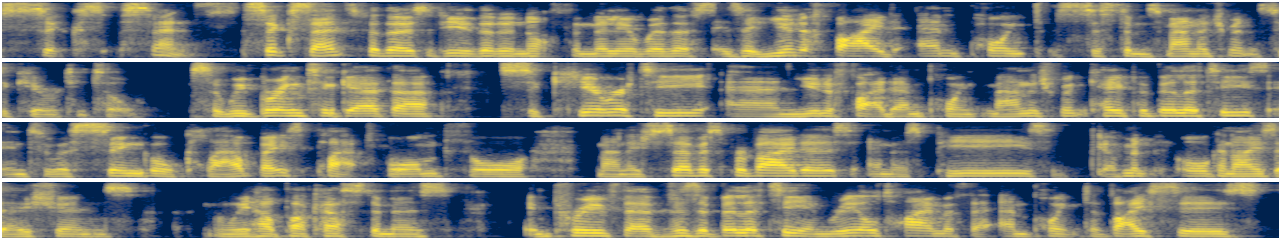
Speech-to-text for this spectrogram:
Syxsense. Six Sense, for those of you that are not familiar with us, is a unified endpoint systems management and security tool. So we bring together security and unified endpoint management capabilities into a single cloud-based platform for managed service providers, MSPs, government organizations. And we help our customers improve their visibility in real time of their endpoint devices,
